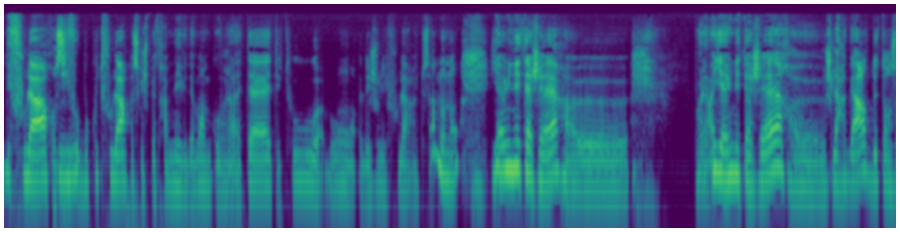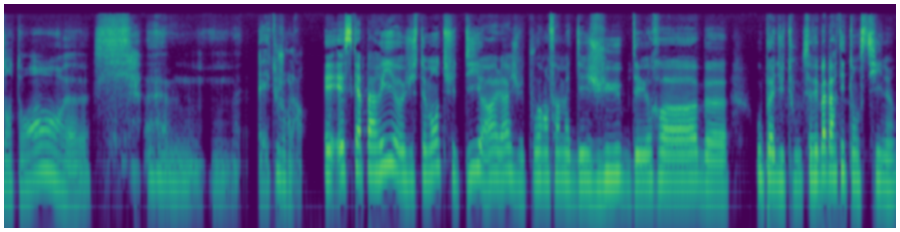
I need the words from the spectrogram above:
des foulards aussi. Il Mhm. faut beaucoup de foulards parce que je peux être amenée évidemment à me couvrir la tête et tout. Ah Bon, des jolis foulards et tout ça. Non, non. Il y a une étagère. Voilà, il y a une étagère, euh, je la regarde de temps en temps, euh, euh, elle est toujours là. Et est-ce qu'à Paris, justement, tu te dis, ah là, je vais pouvoir enfin mettre des jupes, des robes, ou pas du tout? Ça fait pas partie de ton style?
